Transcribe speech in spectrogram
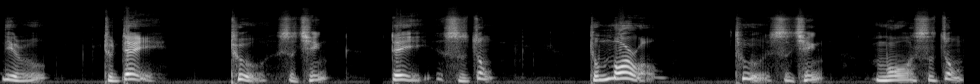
例如，today，to 是轻，day 是重；tomorrow，to 是轻，more 是重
